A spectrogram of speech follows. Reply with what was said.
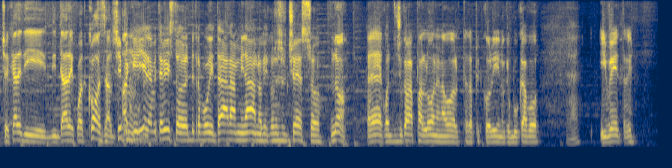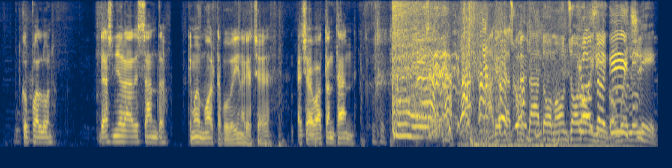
cercare di, di dare qualcosa. Sì, perché ieri avete visto il Metropolitana a Milano, che cosa è successo? No. Eh, quando giocavo a pallone una volta da piccolino, che bucavo i vetri. col pallone. Della signora Alessandra, che mo è morta, poverina, che c'è. E c'aveva 80 anni. Avete ascoltato Monzoloni Cosa con quelli lì?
